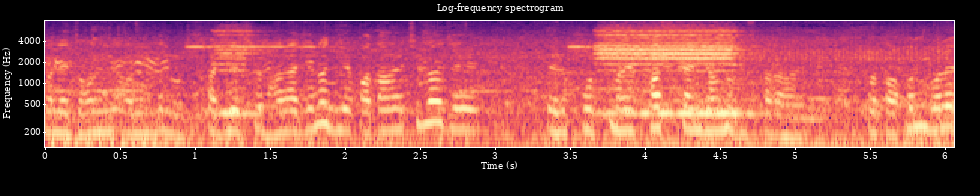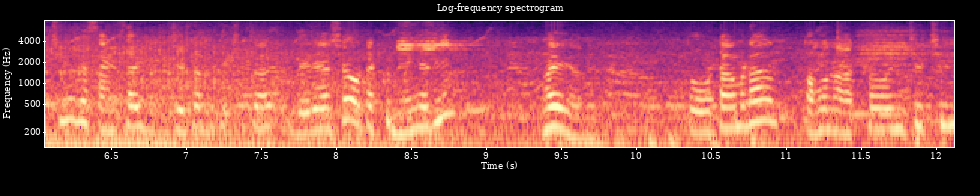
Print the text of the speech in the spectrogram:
মানে যখন আমাদের নোটিশ পাঠিয়েছিল ভাঙার জন্য গিয়ে কথা হয়েছিল যে এর ফোর্থ মানে ফার্স্ট টাইম যখন নোটিশ করা হয় তো তখন বলেছিল যে সাইন্সাইড যেটা এক্সট্রা বেড়ে আসে ওটা একটু ভেঙে দিন হয়ে যাবে। তো ওটা আমরা তখন আঠারো ইঞ্চি ছিল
